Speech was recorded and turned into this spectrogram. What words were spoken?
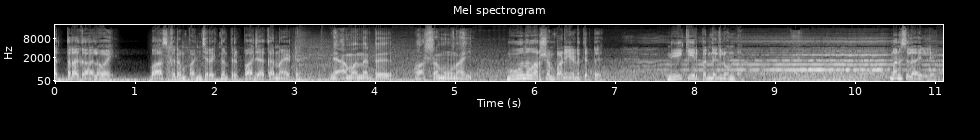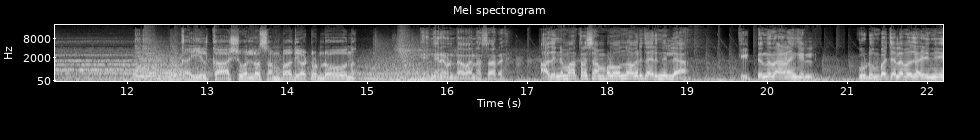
എത്ര കാലമായി? ഭാസ്കരൻ പഞ്ചരത്നത്തിൽ പാചകക്കാരനായിട്ട്? ഞാൻ വന്നിട്ട് വർഷം മൂന്നായി. മൂന്ന് വർഷം പണിയെടുത്തിട്ട് നീക്കിയിരിപ്പ് എന്തെങ്കിലും ഉണ്ടോ? മനസ്സിലായില്ലേ? കയ്യിൽ കാശ് വല്ലോ സമ്പാദ്യമായിട്ടുണ്ടോന്ന് എങ്ങനെ ഉണ്ടാവാനാ സാറേ? അതിന് മാത്രം ശമ്പളമൊന്നും അവർ തരുന്നില്ല. കിട്ടുന്നതാണെങ്കിൽ കുടുംബ ചെലവ് കഴിഞ്ഞ്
